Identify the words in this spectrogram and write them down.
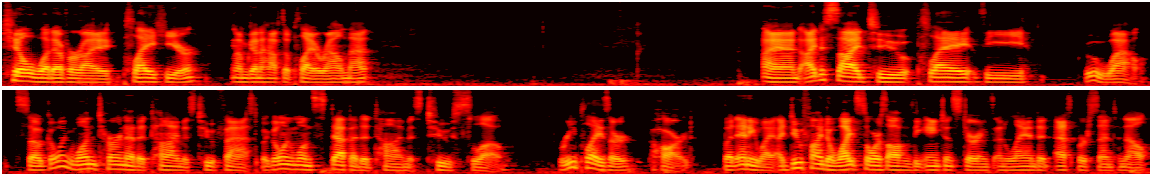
kill whatever I play here. I'm going to have to play around that. And I decide to play the... Ooh, wow. So going one turn at a time is too fast, but going one step at a time is too slow. Replays are hard. But anyway, I do find a white source off of the Ancient Stirrings and land an Esper Sentinel.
